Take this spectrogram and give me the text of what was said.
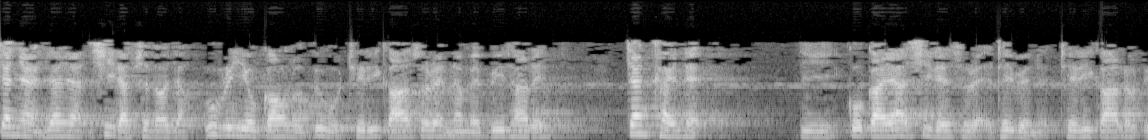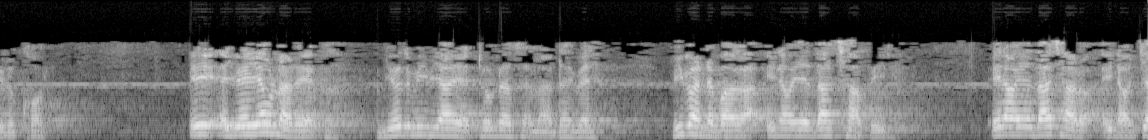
ကြံ့ကြံ့ရရရှိတာဖြစ်သောကြောင့်ဥပရိယုတ်ကောင်းလို့သူ့ကိုထေရီကာဆိုတဲ့နာမည်ပေးထားတယ်။ကြံ့ခိုင်တဲ့ ဒီကိုယ်ကာယရှိတယ်ဆိုတဲ့အထိပ္ပယ်နဲ့ထေရီကာလို့ဒီလိုခေါ်တယ်အေးအရွယ်ရောက်လာတဲ့အခါအမျိုးသမီးများရဲ့ထုံးတမ်းဆင်လာအတိုင်းပဲမိဘနှစ်ပါးကအိမ်တော်ရဲ့သားချပေးတယ်အိမ်တော်ရဲ့သားချတော့အိမ်တော်ကြ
